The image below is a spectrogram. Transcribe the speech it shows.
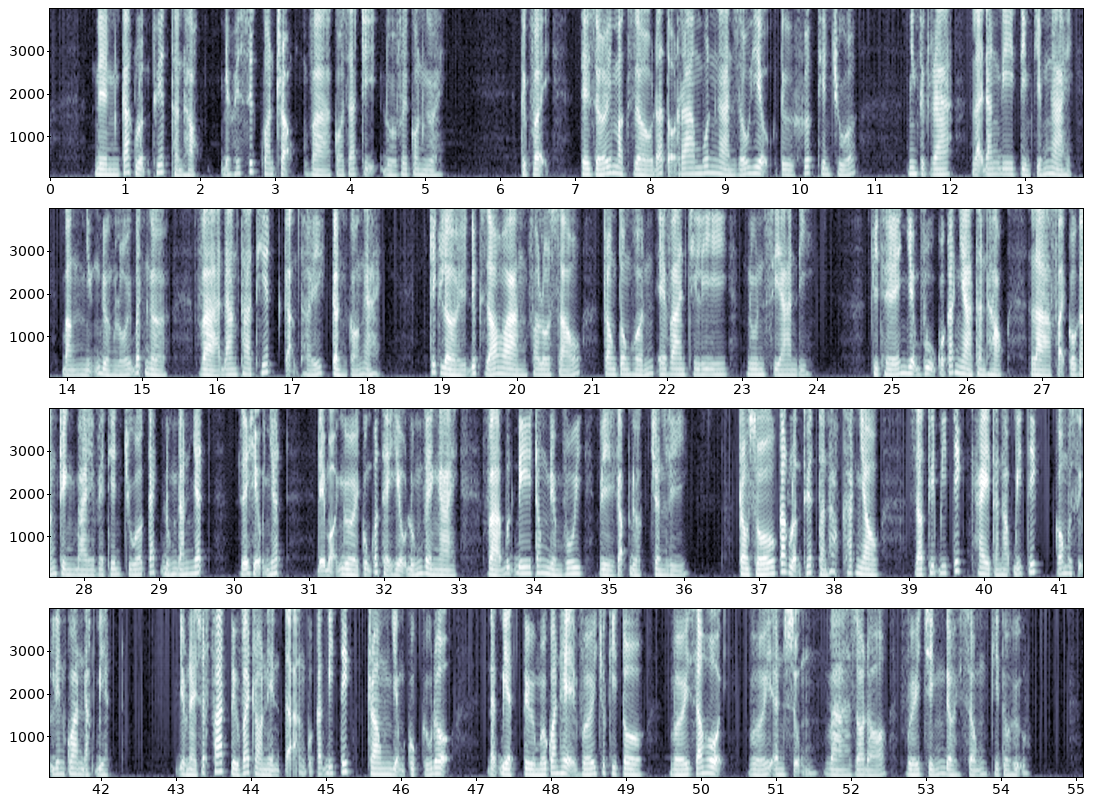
nên các luận thuyết thần học đều hết sức quan trọng và có giá trị đối với con người. Thực vậy, thế giới mặc dầu đã tỏ ra muôn ngàn dấu hiệu từ khước Thiên Chúa, nhưng thực ra lại đang đi tìm kiếm Ngài bằng những đường lối bất ngờ và đang tha thiết cảm thấy cần có Ngài. Trích lời Đức Giáo Hoàng Phaolô sáu trong tông huấn Evangelii Nunciandi. Vì thế, nhiệm vụ của các nhà thần học là phải cố gắng trình bày về Thiên Chúa cách đúng đắn nhất, dễ hiểu nhất, để mọi người cũng có thể hiểu đúng về Ngài và bước đi trong niềm vui vì gặp được chân lý. Trong số các luận thuyết thần học khác nhau, giáo thuyết bí tích hay thần học bí tích có một sự liên quan đặc biệt. Điều này xuất phát từ vai trò nền tảng của các bí tích trong nhiệm cục cứu độ, đặc biệt từ mối quan hệ với Chúa Kitô với giáo hội, với ân sủng và do đó với chính đời sống Kitô hữu.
